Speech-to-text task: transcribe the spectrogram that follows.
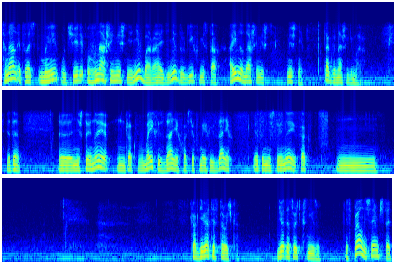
Тнан, это значит, мы учили в нашей Мишне, не в Барайде, не в других местах, а именно в нашей Мишне. Мишне. Так говорит наша Гемара. Это э, не что иное, как в моих изданиях, во всех моих изданиях, это не что иное, как как девятая строчка. Девятая строчка снизу. И справа начинаем читать.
